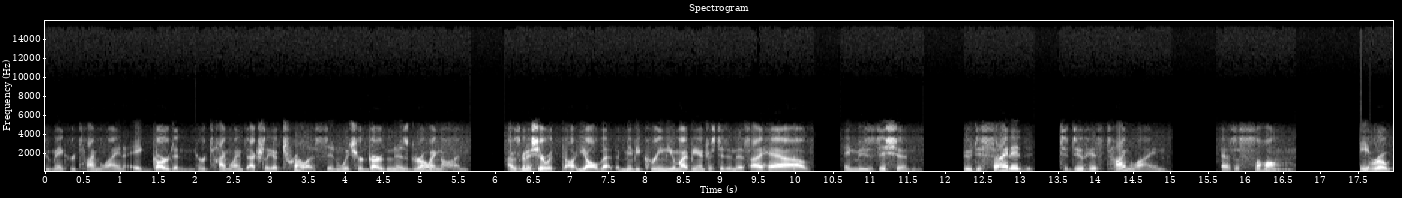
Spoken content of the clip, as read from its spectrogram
to make her timeline a garden, her timeline's actually a trellis in which her garden is growing on. I was going to share with y'all that maybe Kareem, you might be interested in this. I have a musician who decided to do his timeline as a song. He wrote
